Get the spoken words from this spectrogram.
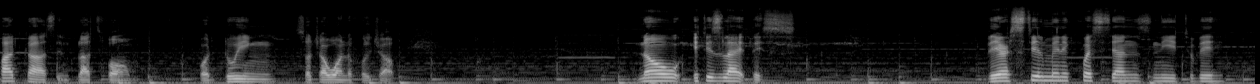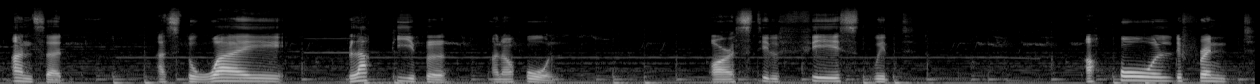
podcasting platform for doing such a wonderful job. Now it is like this. There are still many questions need to be answered as to why black people on a whole are still faced with a whole different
